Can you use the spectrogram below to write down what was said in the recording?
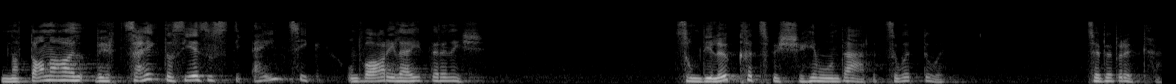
Nathanael wird zeigt, dass Jesus die einzige und wahre Leiterin ist. Um die Lücke zwischen Himmel und Erde zu tun, zu überbrücken.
